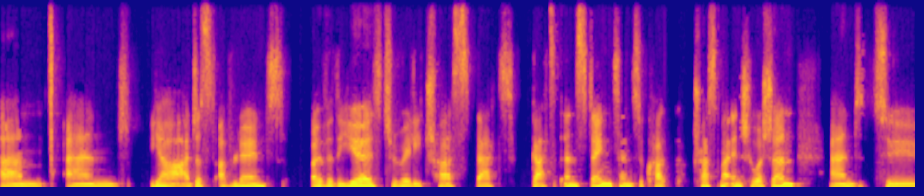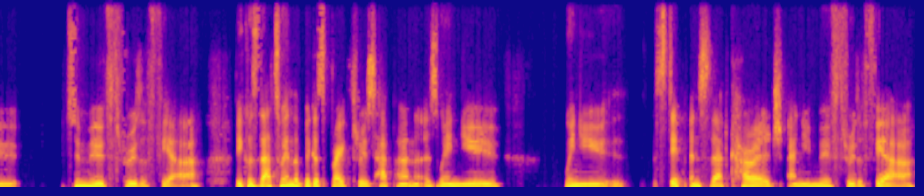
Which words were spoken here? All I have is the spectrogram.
Um, and yeah, I just I've learned over the years to really trust that gut instinct and to trust my intuition and to to move through the fear because that's when the biggest breakthroughs happen is when you when you step into that courage and you move through the fear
